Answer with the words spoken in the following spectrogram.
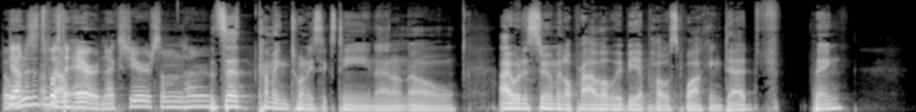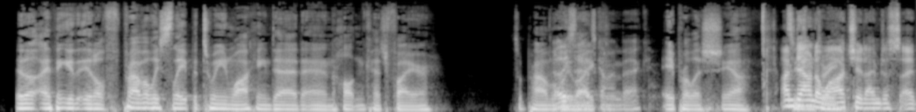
But Yeah, when is it I'm supposed down. to air? Next year sometime? It said coming 2016. I don't know. I would assume it'll probably be a post Walking Dead f- thing. It'll. I think it, it'll probably slate between Walking Dead and Halt and Catch Fire. So At probably least like coming back. Aprilish. Yeah. I'm Season down to three. watch it. I'm just I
